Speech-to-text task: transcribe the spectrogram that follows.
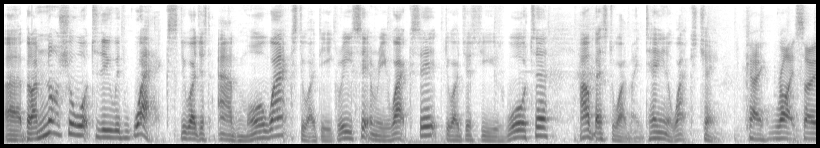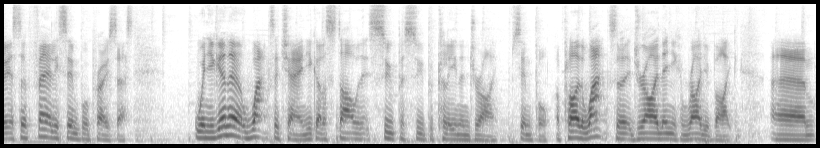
Uh, but I'm not sure what to do with wax. Do I just add more wax? Do I degrease it and re-wax it? Do I just use water? How best do I maintain a wax chain? Okay. Right. So it's a fairly simple process. When you're gonna wax a chain, you've got to start with it super, super clean and dry. Simple. Apply the wax, let it dry, then you can ride your bike. Um,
